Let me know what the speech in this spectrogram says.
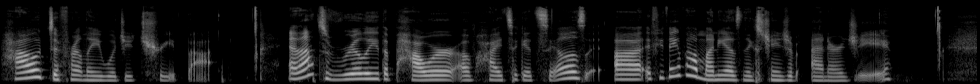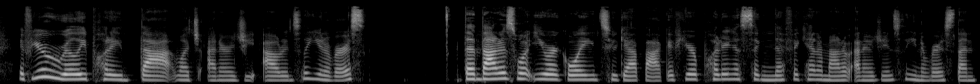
how differently would you treat that? And that's really the power of high ticket sales. Uh, if you think about money as an exchange of energy, if you're really putting that much energy out into the universe, then that is what you are going to get back. If you're putting a significant amount of energy into the universe, then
